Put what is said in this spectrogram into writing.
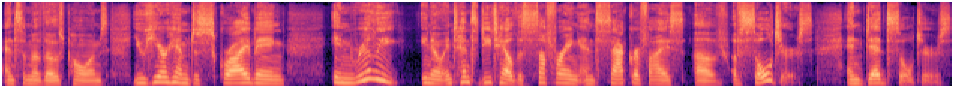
and some of those poems, you hear him describing in really you know, intense detail the suffering and sacrifice of, of soldiers and dead soldiers.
